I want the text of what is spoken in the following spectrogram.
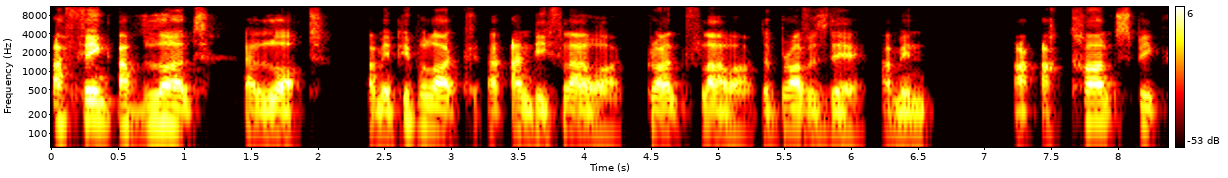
I think I've learnt a lot. I mean, people like uh, Andy Flower, Grant Flower, the brothers there. I mean, I, I can't speak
